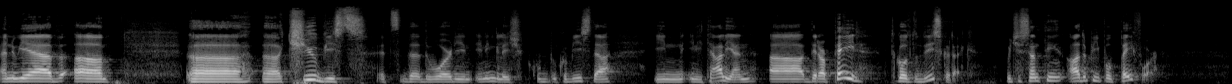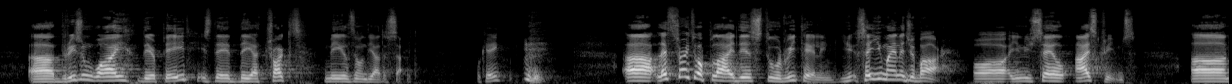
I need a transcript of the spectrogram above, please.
and we have uh, uh, uh, cubists, it's the, the word in, in English, cubista, in, in Italian, uh, that are paid to go to the discotheque, which is something other people pay for. Uh, the reason why they're paid is that they attract males on the other side. Okay? uh, let's try to apply this to retailing. You, say you manage a bar or, and you sell ice creams. Uh,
